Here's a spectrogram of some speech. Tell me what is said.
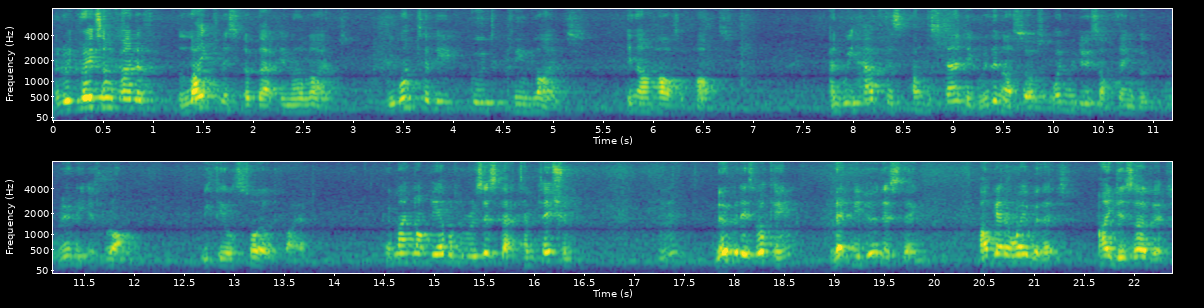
And we crave some kind of likeness of that in our lives. We want to lead good, clean lives in our heart of hearts. And we have this understanding within ourselves that when we do something that really is wrong, we feel soiled by it. We might not be able to resist that temptation. Hmm? Nobody's looking. Let me do this thing. I'll get away with it. I deserve it.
